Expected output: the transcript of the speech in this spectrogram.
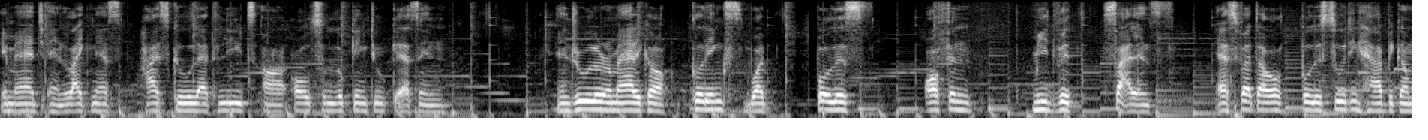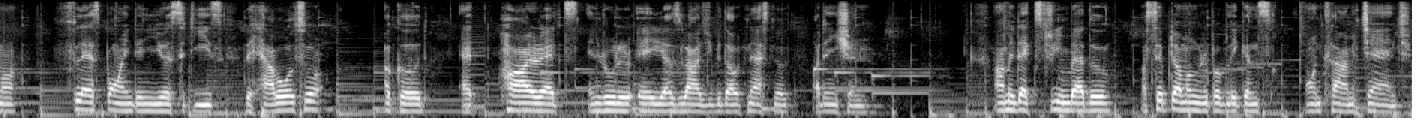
image, and likeness, high school athletes are also looking to cash in. In rural America, killings by police often meet with silence. As fatal police shootings have become a flashpoint in US cities, they have also occurred at high rates in rural areas largely without national attention. Amid extreme weather, a shift among Republicans on climate change.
